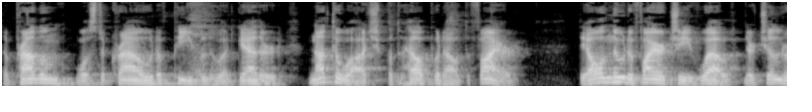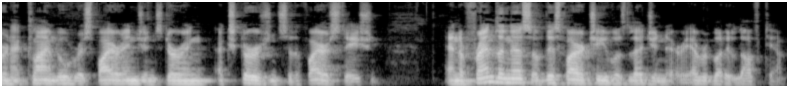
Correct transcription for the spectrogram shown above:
The problem was the crowd of people who had gathered, not to watch, but to help put out the fire. They all knew the fire chief well. Their children had climbed over his fire engines during excursions to the fire station. And the friendliness of this fire chief was legendary. Everybody loved him.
